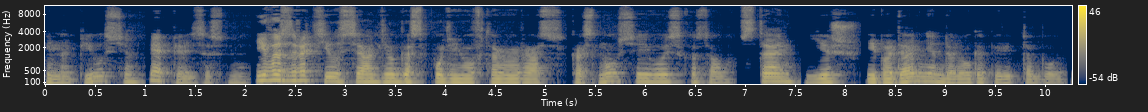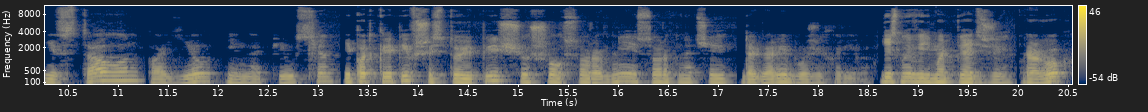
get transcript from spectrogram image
и напился, и опять заснул. И возвратился ангел Господень во второй раз, коснулся его и сказал, «Встань, ешь, ибо дальняя дорога перед тобой». И встал он, поел и напился, и, подкрепившись той пищу, шел сорок дней и сорок ночей до горы Божьей Харива. Здесь мы видим опять же пророк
